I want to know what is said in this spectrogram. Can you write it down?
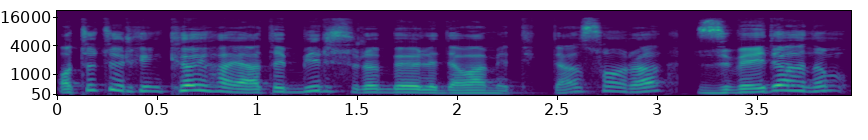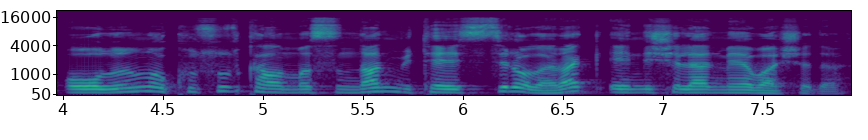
Atatürk'ün köy hayatı bir süre böyle devam ettikten sonra Zübeyde Hanım oğlunun okulsuz kalmasından müteessir olarak endişelenmeye başladı.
